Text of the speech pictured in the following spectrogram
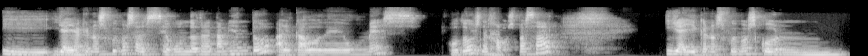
y, allá que nos fuimos al segundo tratamiento, al cabo de un mes o dos, dejamos pasar y allí que nos fuimos con,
